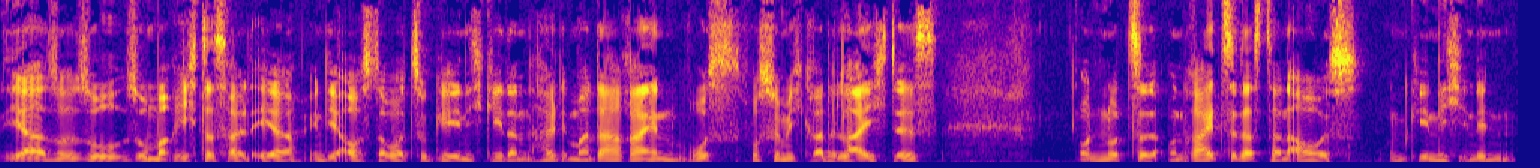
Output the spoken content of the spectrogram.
ja, so, so, so mache ich das halt eher, in die Ausdauer zu gehen. Ich gehe dann halt immer da rein, wo es für mich gerade leicht ist und nutze und reize das dann aus und gehe nicht in den,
